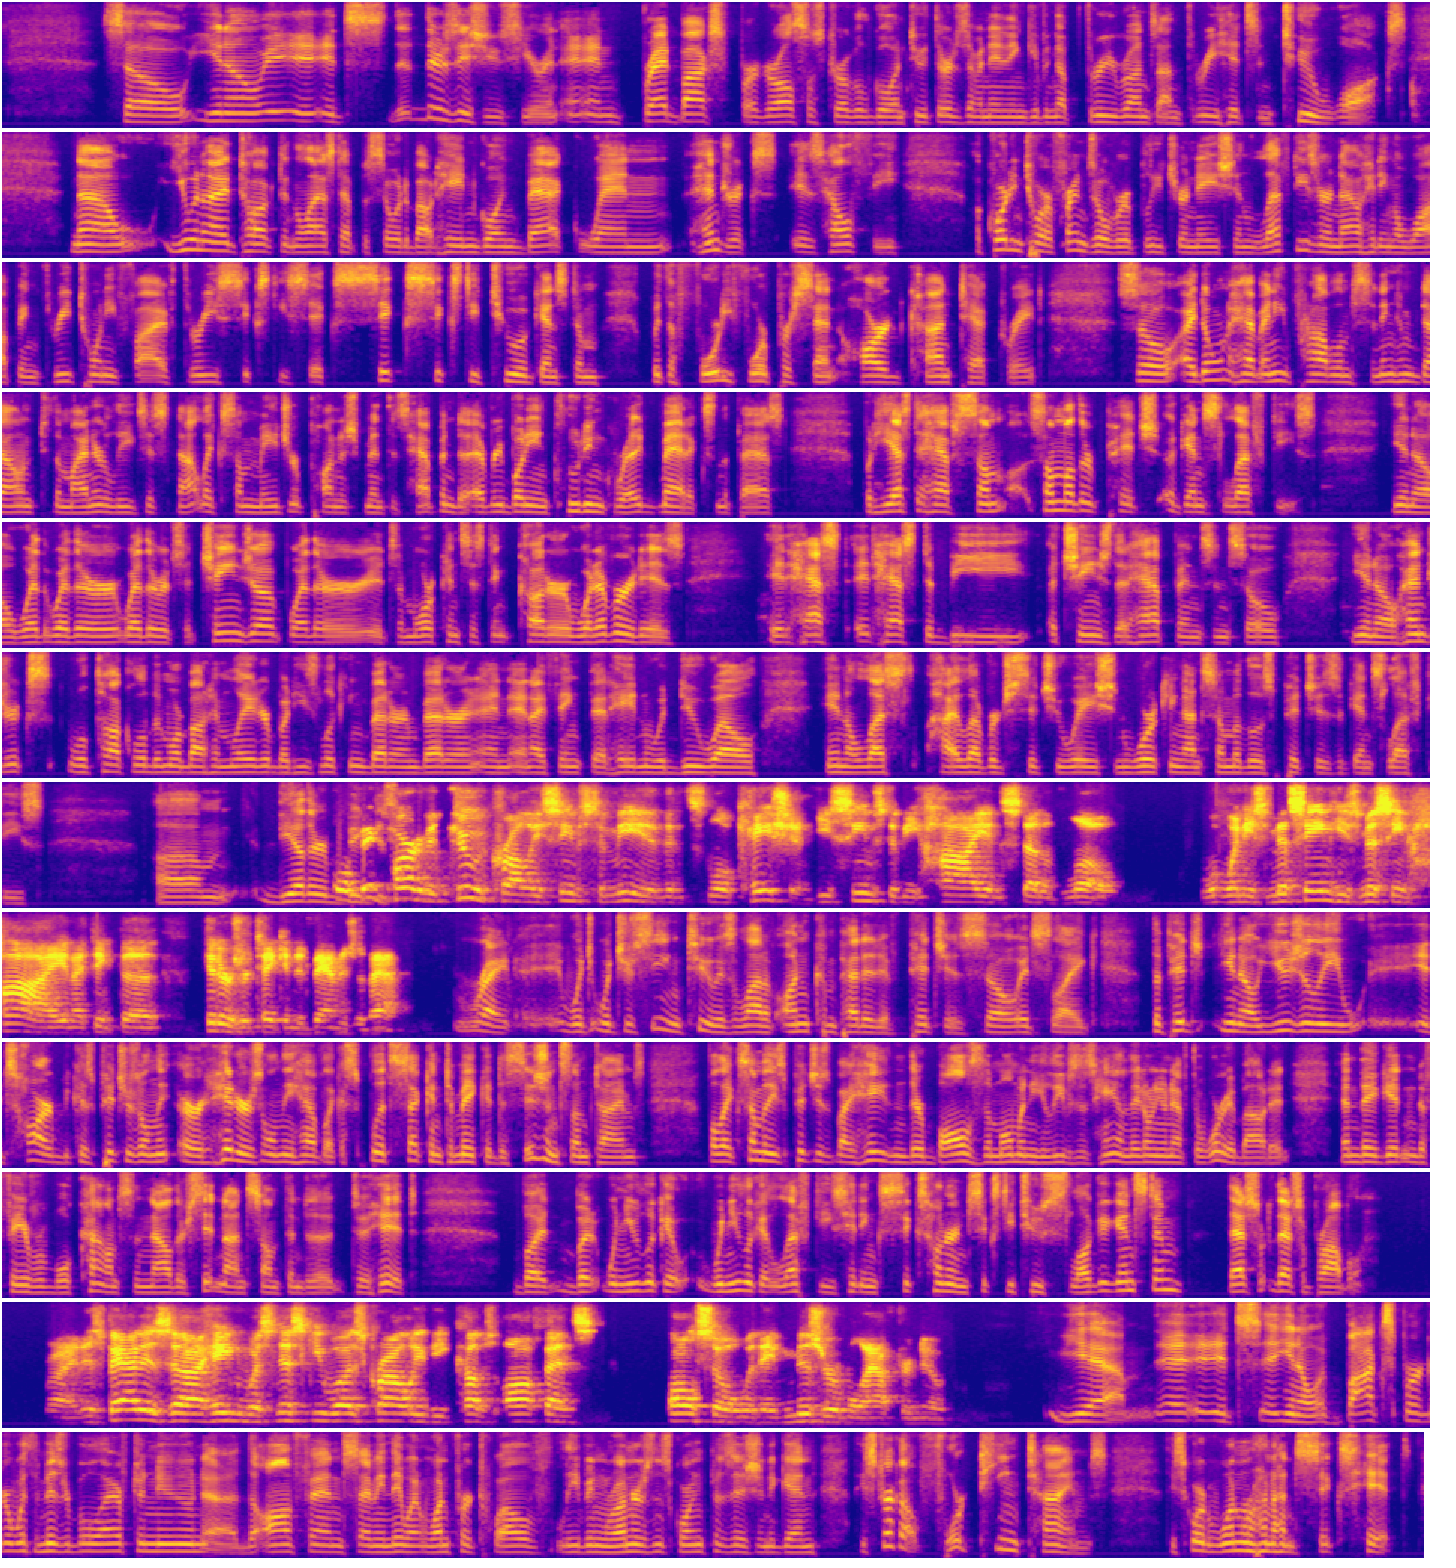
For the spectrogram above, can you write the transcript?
So you know it, it's there's issues here, and and Brad Boxberger also struggled going two thirds of an inning, giving up three runs on three hits and two walks. Now you and I had talked in the last episode about Hayden going back when Hendricks is healthy. According to our friends over at Bleacher Nation, lefties are now hitting a whopping 325, 366, 662 against them with a 44% hard contact rate. So I don't have any problem sending him down to the minor leagues. It's not like some major punishment that's happened to everybody, including Greg Maddux in the past, but he has to have some some other pitch against lefties you know whether whether whether it's a changeup whether it's a more consistent cutter whatever it is it has it has to be a change that happens. And so you know hendricks we'll talk a little bit more about him later but he's looking better and better. And and, and i think that hayden would do well in a less high leverage situation working on some of those pitches against lefties. Um, the other well, big, big part of it too crawly seems to me that it's location. He seems to be high instead of low. When he's missing he's missing high and i think the hitters are taking advantage of that Right. Eh, what what you're seeing too is a lot of uncompetitive pitches. So it's like the pitch, you know, usually it's hard because pitchers only or hitters only have like a split second to make a decision sometimes. But like some of these pitches by Hayden, they're balls the moment he leaves his hand. They don't even have to worry about it. And they get into favorable counts and now they're sitting on something to to hit. But but when you look at when you look at lefties hitting 662 slug against him, that's that's a problem. Right. As bad as uh, Hayden Wesneski was, Crawly, the Cubs offense also with a miserable afternoon. Yeah, it's you know Boxberger with a miserable afternoon. Uh, the offense, I mean, they went one for twelve, leaving runners in scoring position again. They struck out fourteen times. They scored one run on six hits.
